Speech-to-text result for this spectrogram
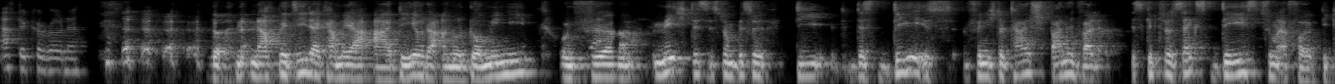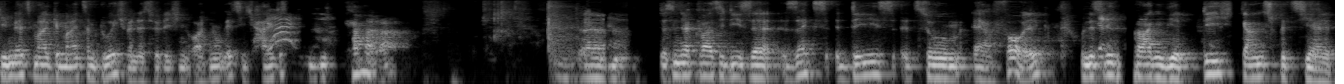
after Corona. so, nach PC, da kam ja AD oder Anno Domini. Und für ja. mich, das ist so ein bisschen die, das D ist, finde ich total spannend, weil es gibt so sechs Ds zum Erfolg. Die gehen wir jetzt mal gemeinsam durch, wenn das für dich in Ordnung ist. Ich halte ja. es in die Kamera. Und, ähm, das sind ja quasi diese sechs Ds zum Erfolg. Und deswegen ja. fragen wir dich ganz speziell,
